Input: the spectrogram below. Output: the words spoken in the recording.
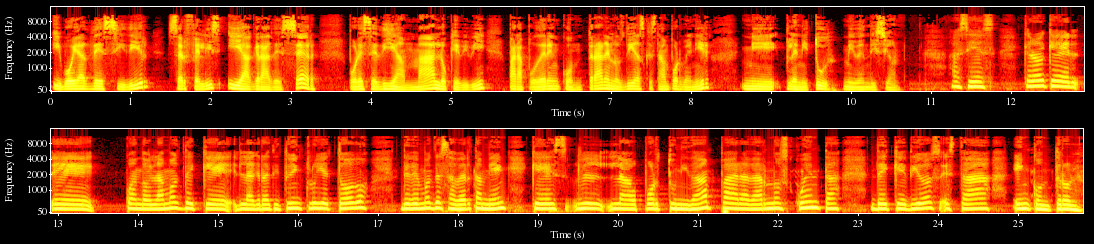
y voy a decidir ser feliz y agradecer por ese día malo que viví para poder encontrar en los días que están por venir mi plenitud, mi bendición. Así es. Creo que eh, cuando hablamos de que la gratitud incluye todo, debemos de saber también que es la oportunidad para darnos cuenta de que Dios está en control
